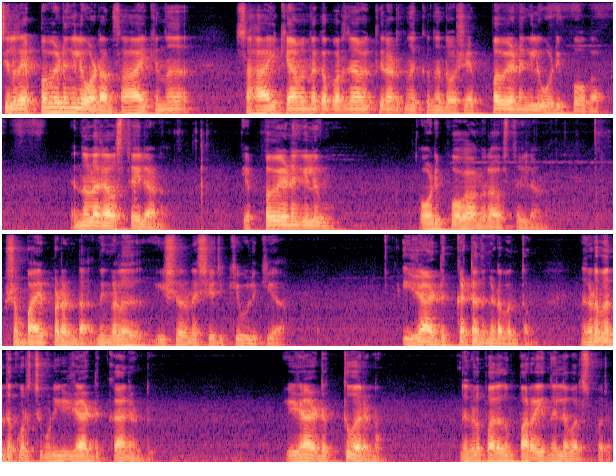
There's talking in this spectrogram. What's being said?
ചിലർ എപ്പോൾ വേണമെങ്കിലും ഓടാം. സഹായിക്കുന്ന സഹായിക്കാമെന്നൊക്കെ പറഞ്ഞ ആ വ്യക്തിയുടെ അടുത്ത് നിൽക്കുന്നുണ്ട്. പക്ഷേ എപ്പോൾ വേണമെങ്കിലും ഓടിപ്പോകാം എന്നുള്ളൊരവസ്ഥയിലാണ്. എപ്പോൾ വേണമെങ്കിലും ഓടിപ്പോകാം എന്നുള്ളൊരവസ്ഥയിലാണ് പക്ഷെ ഭയപ്പെടണ്ട. നിങ്ങൾ ഈശ്വരനെ ശരിക്കും വിളിക്കുക. ഇഴ അടുക്കട്ടെ നിങ്ങളുടെ ബന്ധം. നിങ്ങളുടെ ബന്ധം കുറച്ചും കൂടി ഇഴ അടുക്കാനുണ്ട്. ഇഴ അടുത്ത് വരണം. നിങ്ങൾ പലതും പറയുന്നില്ല പരസ്പരം.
